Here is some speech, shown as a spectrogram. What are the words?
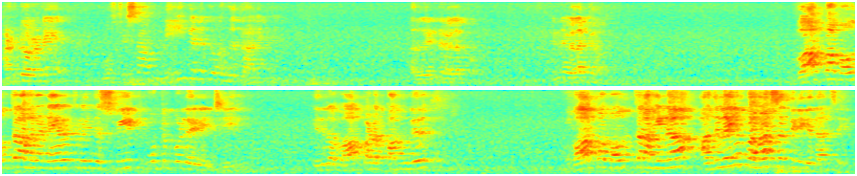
கண்ட உடனே முஃப்தி சாப் நீங்க எனக்கு வந்து தானே அதுல என்ன விளக்கம்? என்ன விளக்கம்? வாப்பா மௌத்தாகிற நேரத்துல இந்த ஸ்வீட் வீட்டுக்குள்ள இருந்துச்சு. இதுல வாப்பாட பங்கு வாப்பா மௌத்தாகினா அதுலயும் பராசக்தி நீங்க தான் செய்யும்.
